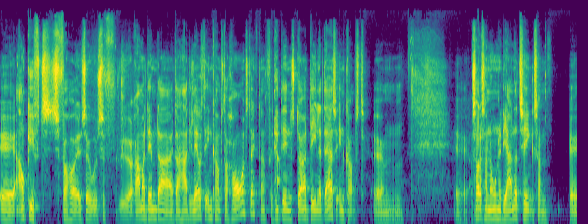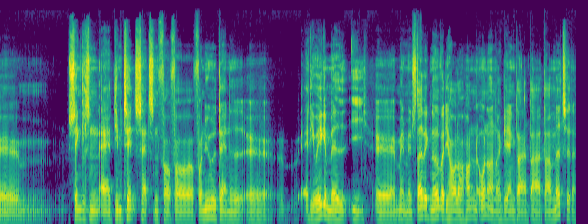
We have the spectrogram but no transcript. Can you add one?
øh, afgiftsforhøjelse rammer dem, der, der har de laveste indkomster hårdest, ikke? Der, fordi ja. det er en større del af deres indkomst. Øhm, øh, og så er der så nogle af de andre ting, som øh, sænkelsen af dimittenssatsen for, for, for nyuddannede øh, er de jo ikke med i, øh, men, men stadigvæk noget, hvor de holder hånden under en regering, der, der, der er med til det.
